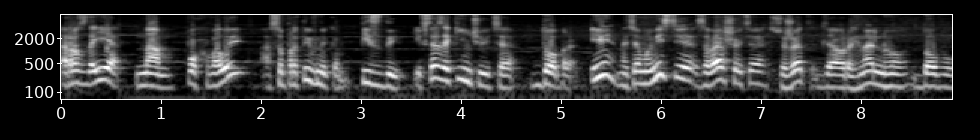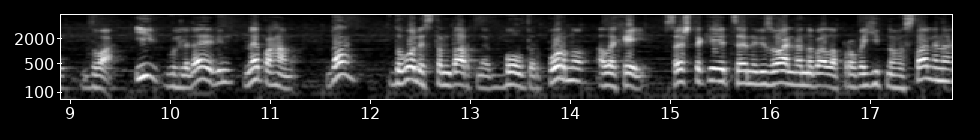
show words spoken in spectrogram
роздає нам похвали, а супротивникам пізди. І все закінчується добре. І на цьому місці завершується сюжет для оригінального Дову 2. І виглядає він непогано. Да, доволі стандартне болтер порно, але хей, все ж таки це не візуальна новела про вагітного Сталіна,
